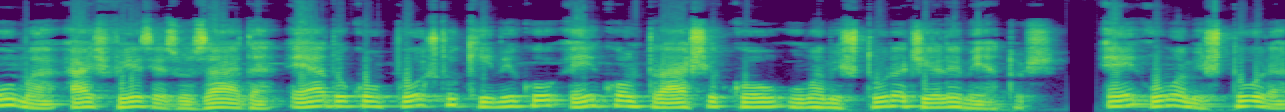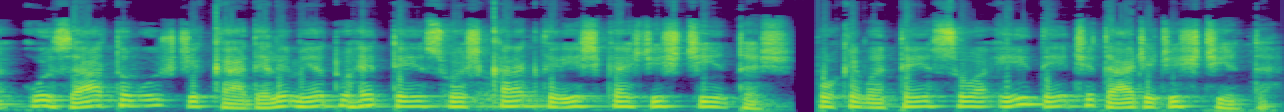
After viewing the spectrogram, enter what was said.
Uma, às vezes usada, é a do composto químico em contraste com uma mistura de elementos. Em uma mistura, os átomos de cada elemento retêm suas características distintas, porque mantêm sua identidade distinta.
